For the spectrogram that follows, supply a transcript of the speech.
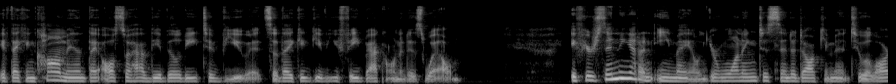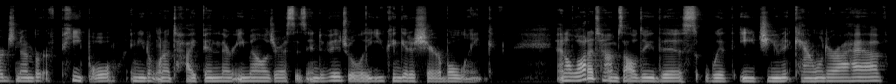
if they can comment, they also have the ability to view it, so they could give you feedback on it as well. If you're sending out an email, you're wanting to send a document to a large number of people and you don't want to type in their email addresses individually, you can get a shareable link. And a lot of times I'll do this with each unit calendar I have.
